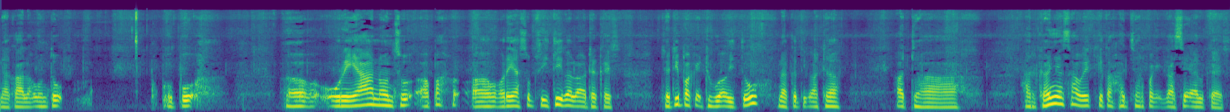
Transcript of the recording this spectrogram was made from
Nah kalau untuk pupuk uh, urea non apa uh, urea subsidi kalau ada guys. Jadi pakai dua itu. Nah ketika ada ada harganya sawit kita hajar pakai KCL guys.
